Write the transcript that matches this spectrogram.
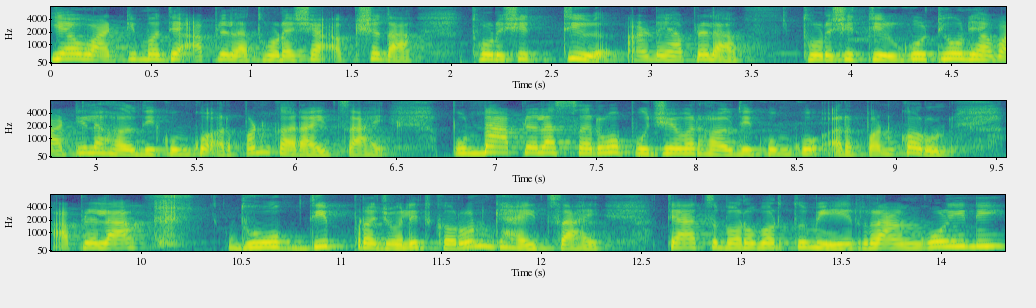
या वाटीमध्ये आपल्याला थोड्याशा अक्षदा थोडेसे तीळ आणि आपल्याला थोडेसे तिळगूळ ठेवून या वाटीला हळदी कुंकू अर्पण करायचं आहे. पुन्हा आपल्याला सर्व पूजेवर हळदी कुंकू अर्पण करून आपल्याला धूप दीप प्रज्वलित करून घ्यायचं आहे. त्याचबरोबर तुम्ही रांगोळीनी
